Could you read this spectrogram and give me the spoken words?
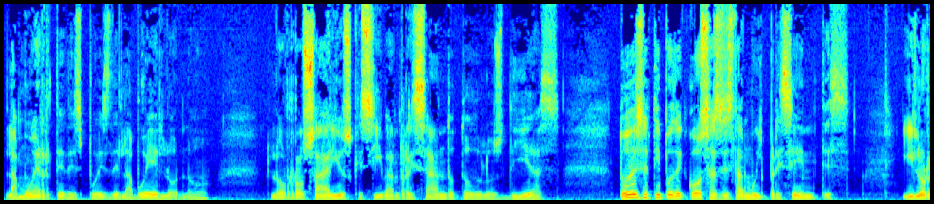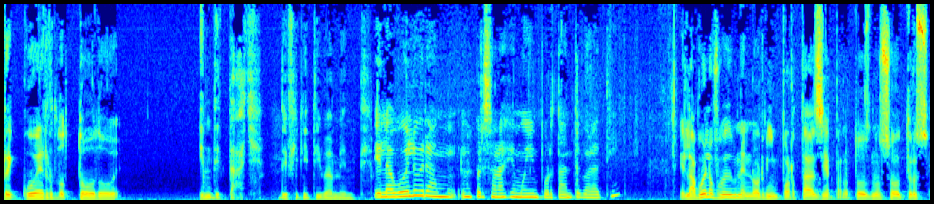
la muerte después del abuelo, ¿no? Los rosarios que se iban rezando todos los días. Todo ese tipo de cosas están muy presentes y lo recuerdo todo en detalle, definitivamente. ¿El abuelo era un personaje muy importante para ti? El abuelo fue de una enorme importancia para todos nosotros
